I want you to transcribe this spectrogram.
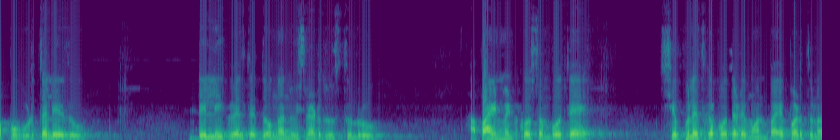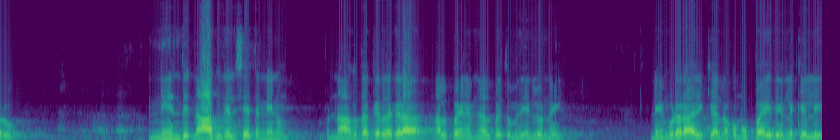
అప్పు ఉడతలేదు. ఢిల్లీకి వెళ్తే దొంగను చూసినట్టు చూస్తుండ్రు. అపాయింట్మెంట్ కోసం పోతే చెప్పులు ఎత్తుకపోతాడేమో అని భయపడుతున్నారు. నేను నాకు తెలిసి అయితే నేను నాకు దగ్గర దగ్గర నలభై ఎనిమిది నలభై తొమ్మిది ఏళ్ళు ఉన్నాయి. నేను కూడా రాజకీయాలను ఒక ముప్పై ఐదేళ్ళకి వెళ్ళి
